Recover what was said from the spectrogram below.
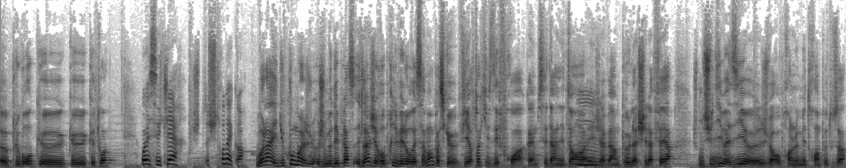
euh, plus gros que, que, que toi. Ouais, c'est clair. Je, je suis trop d'accord. Voilà, et du coup, moi, je, je me déplace. Là, j'ai repris le vélo récemment parce que, figure-toi qu'il faisait froid quand même ces derniers temps Mm. et j'avais un peu lâché l'affaire. Je me suis dit, vas-y, euh, je vais reprendre le métro, un peu tout ça.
